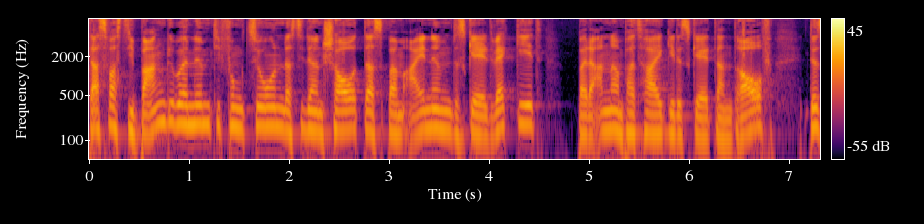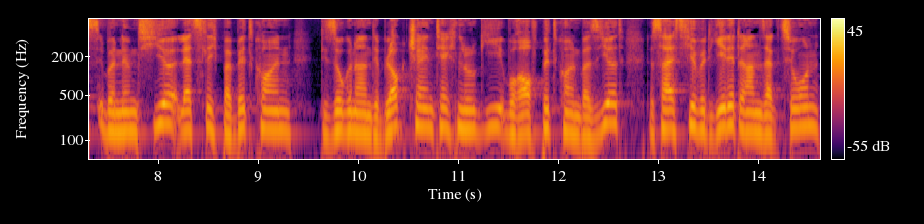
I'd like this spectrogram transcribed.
das, was die Bank übernimmt, die Funktion, dass die dann schaut, dass beim einen das Geld weggeht, bei der anderen Partei geht das Geld dann drauf. Das übernimmt hier letztlich bei Bitcoin die sogenannte Blockchain-Technologie, worauf Bitcoin basiert. Das heißt, hier wird jede Transaktion,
